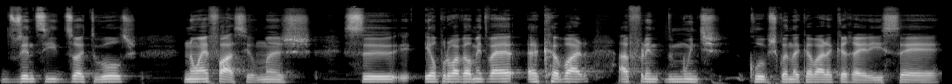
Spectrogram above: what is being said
218 golos, não é fácil, mas se ele provavelmente vai acabar à frente de muitos clubes quando acabar a carreira. Isso é,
